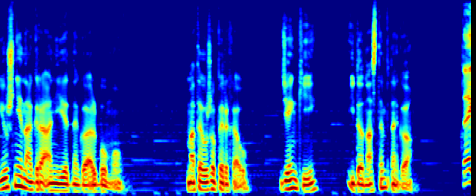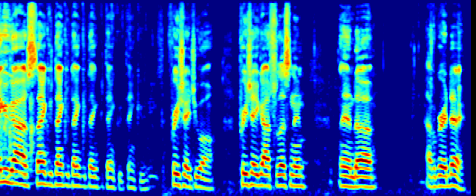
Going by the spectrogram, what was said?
już nie nagra ani jednego albumu. Mateusz Opyrchał. Dzięki i do następnego. Thank you guys. Thank you, thank you, thank you, thank you, thank you, thank you. Appreciate you all. Appreciate you guys for listening. And uh, have a great day.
